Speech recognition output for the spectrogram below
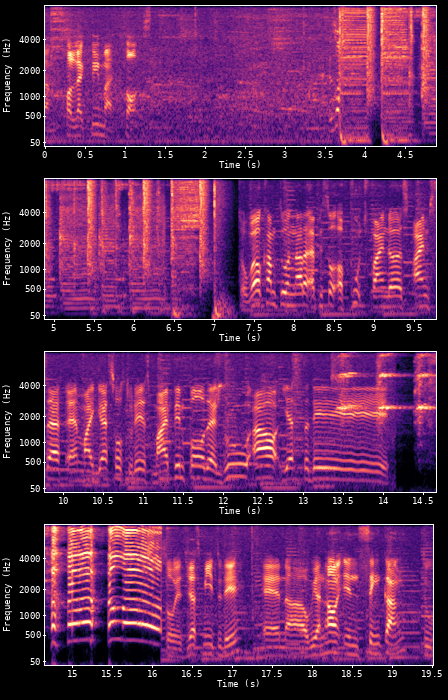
I'm collecting my thoughts. So welcome to another episode of Food Finders. I'm Seth and my guest host today is my pimple that grew out yesterday. Hello! So it's just me today, and uh, we are now in Sengkang to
